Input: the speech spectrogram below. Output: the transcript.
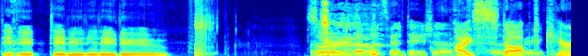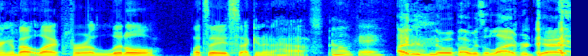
do do do do do do. Sorry, That was Fantasia. I stopped caring about life for a little, let's say, a second and a half. Oh, okay. I didn't know if I was alive or dead.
